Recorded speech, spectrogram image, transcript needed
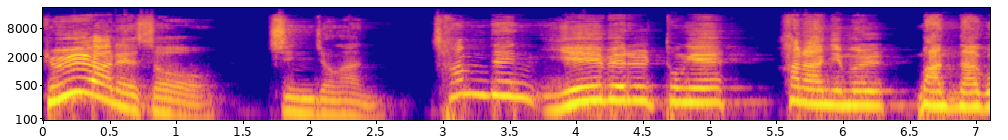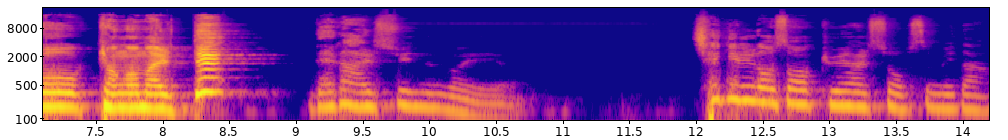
교회 안에서 진정한 참된 예배를 통해 하나님을 만나고 경험할 때 내가 알 수 있는 거예요. 책 읽어서 교회할 수 없습니다.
